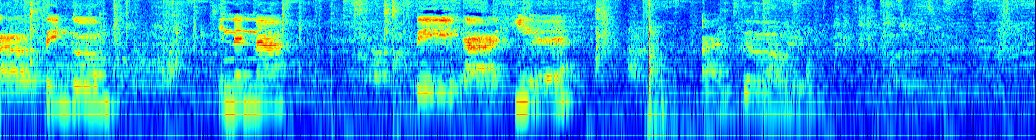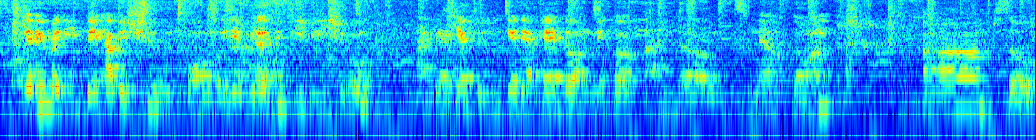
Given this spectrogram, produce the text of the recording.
uh tango inena they are here and um, getting ready they have a shoot for a reality tv show and they're here to get their hair done makeup and um, nails done. Um, so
